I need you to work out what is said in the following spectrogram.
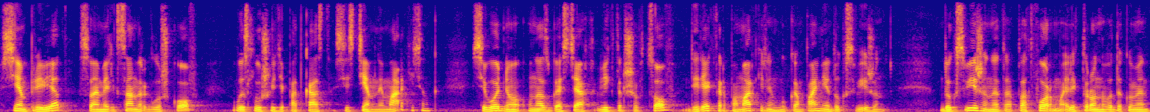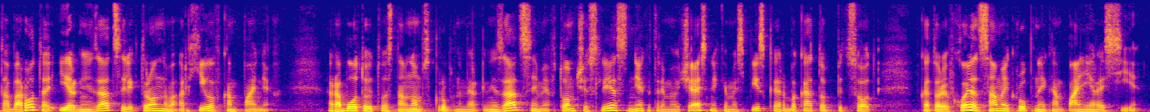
Всем привет, с вами Александр Глушков. Вы слушаете подкаст «Системный маркетинг». Сегодня у нас в гостях Виктор Шевцов, директор по маркетингу компании DuxVision. DuxVision – это платформа электронного документооборота и организации электронного архива в компаниях. Работают в основном с крупными организациями, в том числе с некоторыми участниками списка РБК ТОП-500, в который входят самые крупные компании России.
